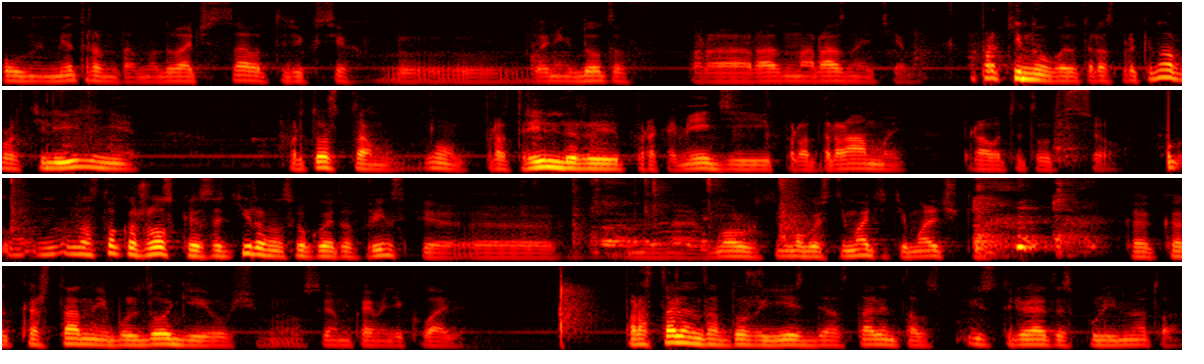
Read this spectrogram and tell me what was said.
полным метром, там, на два часа вот этих всех э, анекдотов про, на разные темы. Про кино, в этот раз про кино, про телевидение, про то, что там, ну, про триллеры, про комедии, про драмы, про вот это вот все. Настолько жесткая сатира, насколько это, в принципе, э, не знаю, могут, могут снимать эти мальчики, как, как каштаны и бульдоги, в общем, в своем комедий-клабе. Про Сталина там тоже есть, да, Сталин там и стреляет из пулемета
